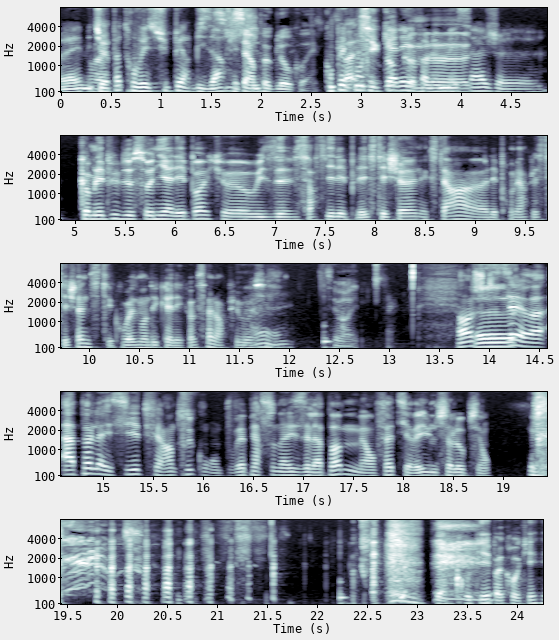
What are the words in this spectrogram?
Ouais, mais tu vas pas trouver super bizarre Si, c'est un peu glauque, ouais. complètement Bah, c'est décalé comme, enfin, le euh, message euh, Comme les pubs de Sony à l'époque euh, où ils avaient sorti les PlayStation, etc. euh, les premières PlayStation, c'était complètement décalé comme ça leur pub ouais, aussi. ouais. C'est vrai. Non, je Euh, disais, euh, Apple a essayé de faire un truc où on pouvait personnaliser la pomme, mais en fait, il y avait une seule option. Faire croquer, pas croquer.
